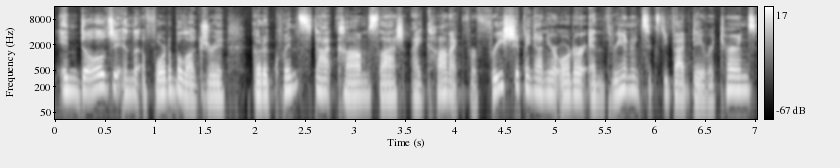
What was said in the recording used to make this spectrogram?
indulge in the affordable luxury. Go to quince.com slash iconic for free shipping on your order and 365 day returns.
